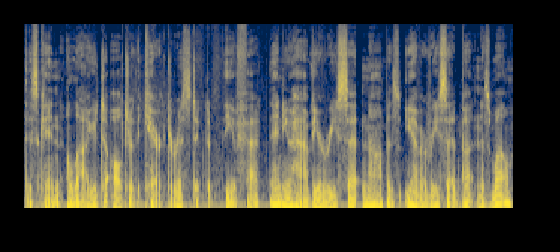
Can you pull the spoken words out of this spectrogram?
This can allow you to alter the characteristic of the effect. Then you have your reset knob, as you have a reset button as well.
